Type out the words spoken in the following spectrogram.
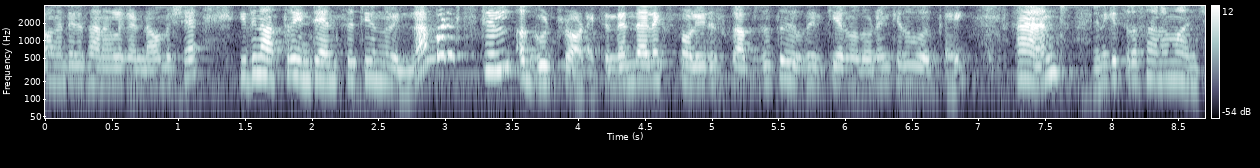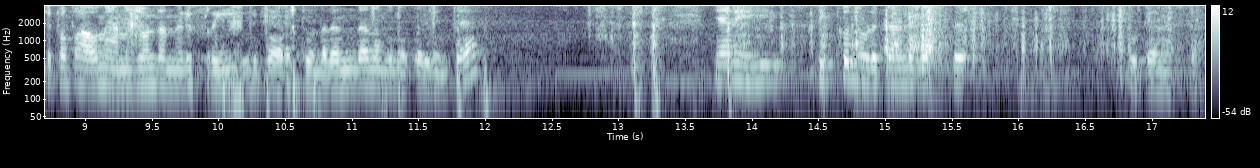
അങ്ങനത്തെ സാധനങ്ങളൊക്കെ ഉണ്ടാവും. പക്ഷേ ഇതിന് അത്ര ഇന്റൻസിറ്റി ഒന്നും ഇല്ല but it still a good product എന്റെ എന്തായാലും എക്സ്പോളിയുടെ സ്ക്രബ്സ് തീർന്നിരിക്കുകയായിരുന്നു. അതുകൊണ്ട് എനിക്കത് വർക്കായി ആൻഡ് എനിക്ക് ഇത്ര സാധനം വാങ്ങിച്ചപ്പോൾ പാവം ആമസോൺ തന്നൊരു ഫ്രീ ഒരു പ്രോഡക്റ്റ് ഉണ്ട്. അതെന്താ നമുക്ക് നോക്കാം ഒരു മിനിറ്റ് ഞാൻ ഈ സ്റ്റിക്ക് ഒന്നും എടുക്കാണ്ട് ജസ്റ്റ് കൂട്ടിയാന്ന് ഇഷ്ടം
